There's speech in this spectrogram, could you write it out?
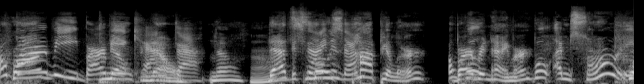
Oh, Prom- Barbie, Barbie no, and Canada. No, no. That's It's not even most them? popular. Oh, Barbenheimer. Well, I'm sorry. prom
